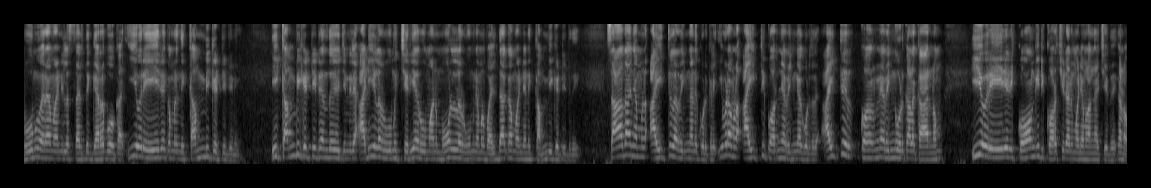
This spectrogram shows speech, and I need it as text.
റൂം വരാൻ വേണ്ടിയുള്ള സ്ഥലത്ത് ഗർഭ വെക്കുക ഈ ഒരു ഏരിയ നമ്മൾ ഇന്ന് കമ്പി കെട്ടിയിട്ടാണ് ഈ കമ്പി കെട്ടിയിട്ട് എന്താ ചോദിച്ചിട്ടുണ്ടെങ്കിൽ അടിയുള്ള റൂം ചെറിയ റൂമാണ് മുകളിലുള്ള റൂം നമ്മൾ വലുതാക്കാൻ വേണ്ടിയാണ് കമ്പി കെട്ടിയിട്ടത്. സാധാ നമ്മൾ ഐറ്റുള്ള റിങ്ങാണ് കൊടുക്കൽ ഇവിടെ നമ്മൾ ഐറ്റ് കുറഞ്ഞ റിങ്ങാണ് കൊടുത്തത്. ഐറ്റ് കുറഞ്ഞ റിങ് കൊടുക്കാനുള്ള കാരണം ഈ ഒരു ഏരിയയിൽ കോൺക്രീറ്റ് കുറച്ചിടാൻ വേണ്ടി നമ്മൾ അങ്ങനെ ചെയ്തത്. കണ്ടോ?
